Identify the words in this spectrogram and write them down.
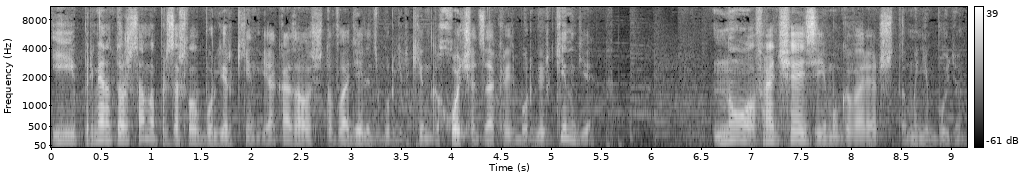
И примерно то же самое произошло в Бургер Кинге. Оказалось, что владелец Бургер Кинга хочет закрыть Бургер Кинги, но франчайзи ему говорят, что мы не будем.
